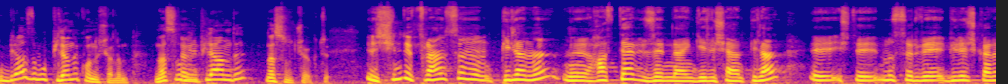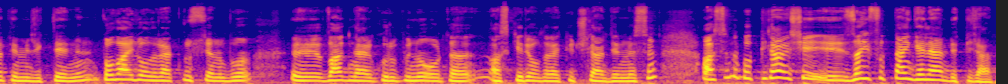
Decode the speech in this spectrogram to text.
Bu biraz da bu planı konuşalım. Nasıl bir Tabii. plandı? Nasıl çöktü? E, Şimdi Fransa'nın planı e, Hafter üzerinden gelişen plan e, işte Mısır ve Birleşik Arap Emirlikleri'nin dolaylı olarak Rusya'nın bu Wagner grubunu orada askeri olarak güçlendirmesi. Aslında bu plan şey zayıflıktan gelen bir plan.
